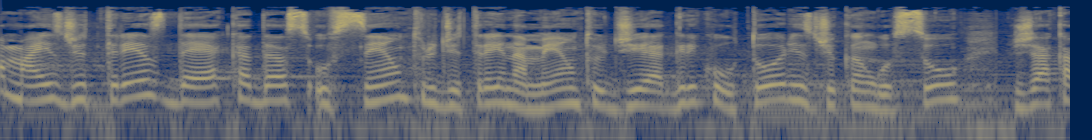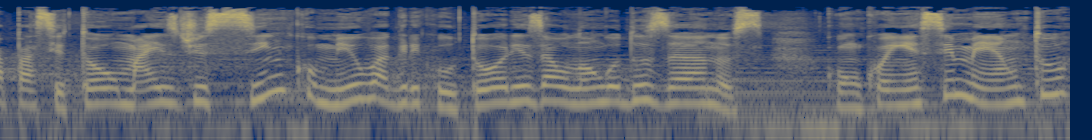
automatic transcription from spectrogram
Há mais de três décadas, o Centro de Treinamento de Agricultores de Canguçu já capacitou mais de 5 mil agricultores ao longo dos anos, com conhecimento,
